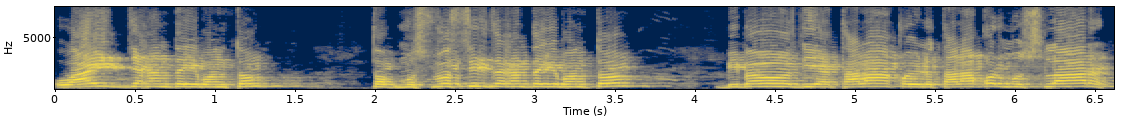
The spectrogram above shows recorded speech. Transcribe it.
ওয়াইদ যেখান থেকে বন্ত? তো মুসফসির যেখান থেকে বন্ত? বিবাহ দিয়া তালাক হইল তালাকর মুসলার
